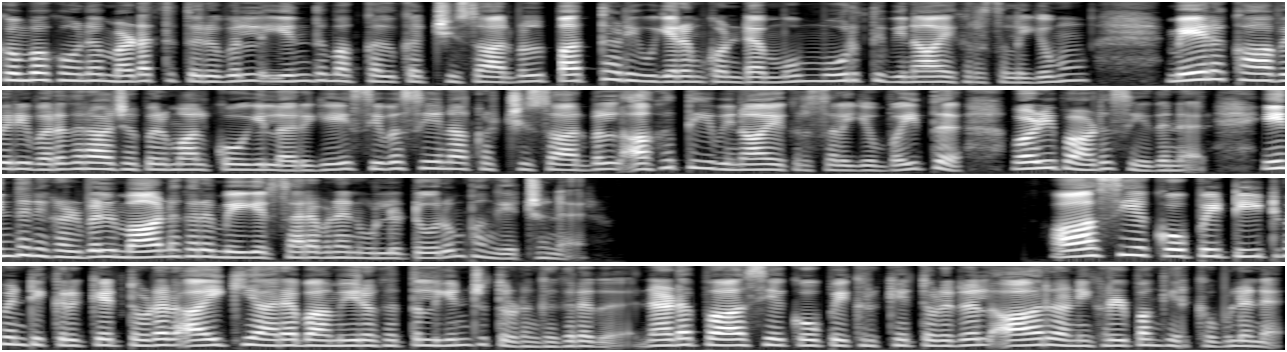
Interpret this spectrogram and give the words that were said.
கும்பகோணம் மடத்து தெருவில் இந்து மக்கள் கட்சி சார்பில் பத்து அடி உயரம் கொண்ட மும்மூர்த்தி விநாயகர் சிலையும் மேலக்காவிரி வரதராஜ பெருமாள் கோயில் அருகே சிவசேனா கட்சி சார்பில் அகத்திய விநாயகர் சிலையும் வைத்து வழிபாடு செய்தனர். இந்த நிகழ்வில் மாநகர மேயர் சரவணன் உள்ளிட்டோரும் பங்கேற்றனர். ஆசிய கோப்பை டி டுவெண்டி கிரிக்கெட் தொடர் ஐக்கிய அரபு அமீரகத்தில் இன்று தொடங்குகிறது. நடப்பு ஆசிய கோப்பை கிரிக்கெட் தொடரில் ஆறு அணிகள் பங்கேற்க உள்ளன.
